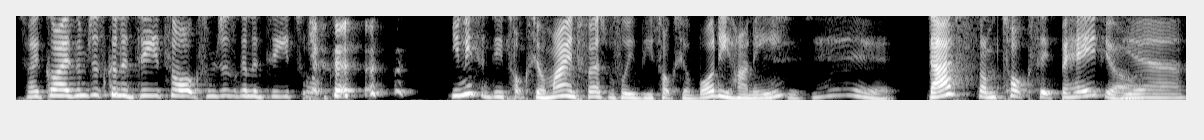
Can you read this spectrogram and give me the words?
So guys, I'm just gonna detox. I'm just gonna detox. you need to detox your mind first before you detox your body, honey. this is it. That's some toxic behavior. Yeah.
